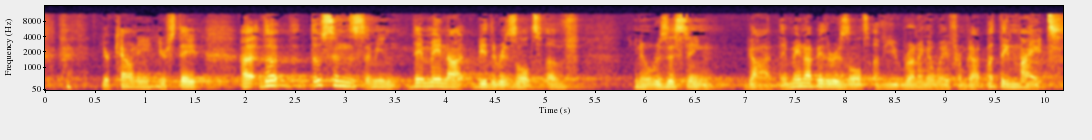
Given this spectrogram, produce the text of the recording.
your county, your state, uh, the, those sins, I mean, they may not be the result of, you know, resisting God. They may not be the result of you running away from God, but they might.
